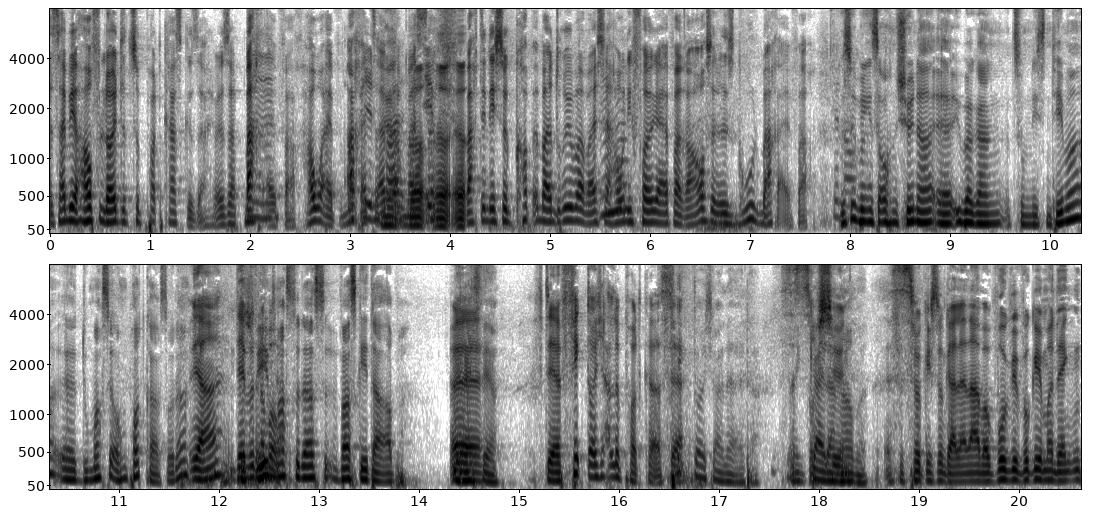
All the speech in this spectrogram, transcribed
Das haben ja Haufen Leute zu Podcast gesagt. Ich habe gesagt, mach einfach, hau einfach, mach Auf jetzt einfach. Weißt? Ja, ja, ja. Mach dir nicht so einen Kopf immer drüber, weißt du, hau die Folge einfach raus und ist gut, mach einfach. Das ist Genau. übrigens auch ein schöner äh, Übergang zum nächsten Thema. Äh, du machst ja auch einen Podcast, oder? Ja, der Mit wird wem machst du das? Was geht da ab? Wie Äh, heißt der? der fickt euch alle Podcast, ja. Fickt euch alle, Alter. Das ist ist ein so geiler schön. Name. Es ist wirklich so ein geiler Name, obwohl wir wirklich immer denken,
